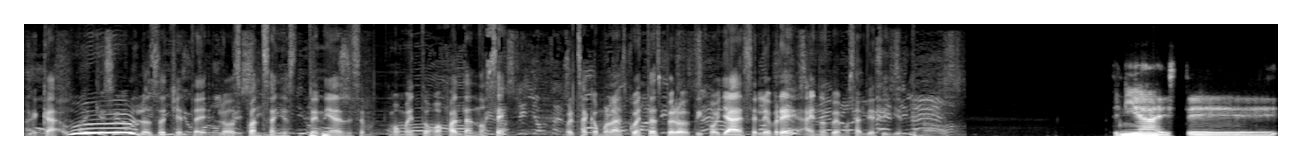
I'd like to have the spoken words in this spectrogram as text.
acá uh, los 80, los cuántos años tenía en ese momento Mafalda, no sé. Ahorita sacamos las cuentas, pero dijo, ya celebré, ahí nos vemos al día siguiente. Tenía este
